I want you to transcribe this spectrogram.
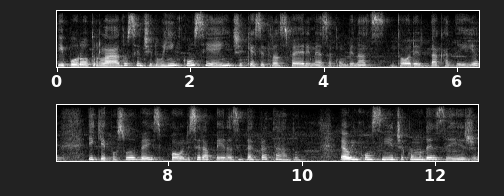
e por outro lado, o sentido inconsciente que se transfere nessa combinatória da cadeia e que, por sua vez, pode ser apenas interpretado. É o inconsciente como desejo,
